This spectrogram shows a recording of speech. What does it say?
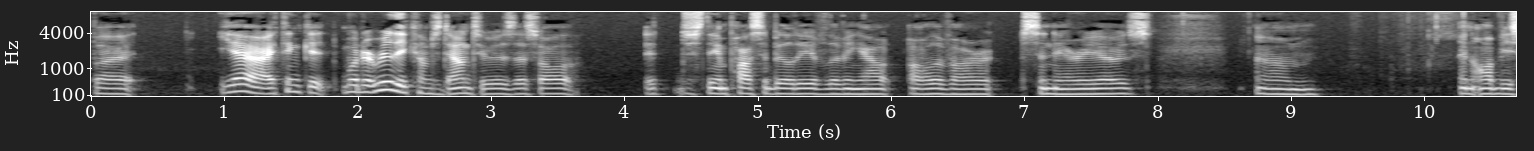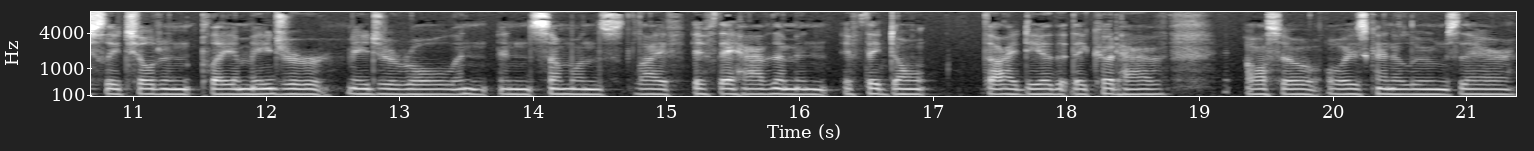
but yeah, I think it what it really comes down to is that's all it just the impossibility of living out all of our scenarios. Um, and obviously children play a major major role in in someone's life if they have them and if they don't the idea that they could have also always kind of looms there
